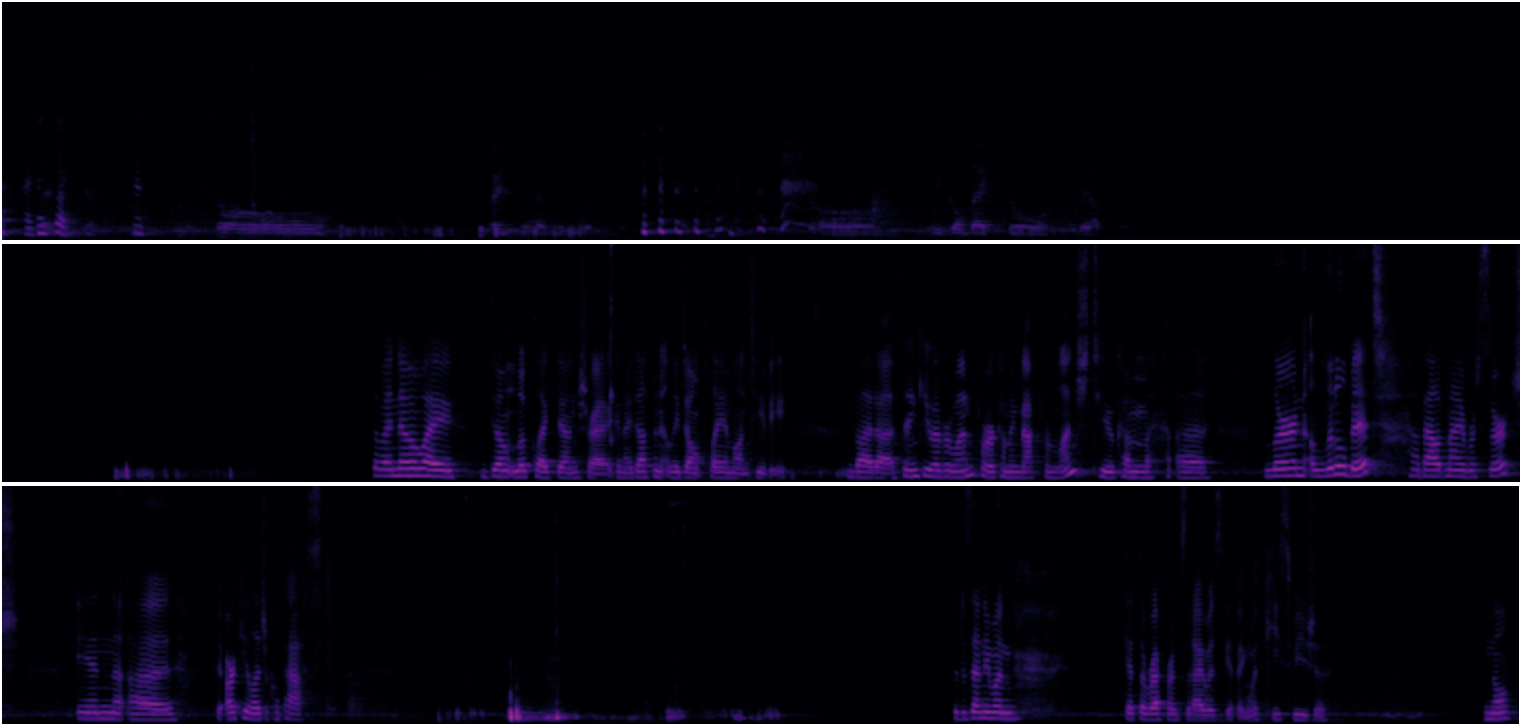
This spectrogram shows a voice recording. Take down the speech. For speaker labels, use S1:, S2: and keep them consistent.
S1: Yeah, I think so. Yeah.
S2: So, great to have so, we go back to the
S1: So I know I don't look like Dan Schrag, and I definitely don't play him on TV. But uh, thank you, everyone, for coming back from lunch to come uh, learn a little bit about my research in uh, the archaeological past. So does anyone get the reference that I was giving with Qui suis-je? No?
